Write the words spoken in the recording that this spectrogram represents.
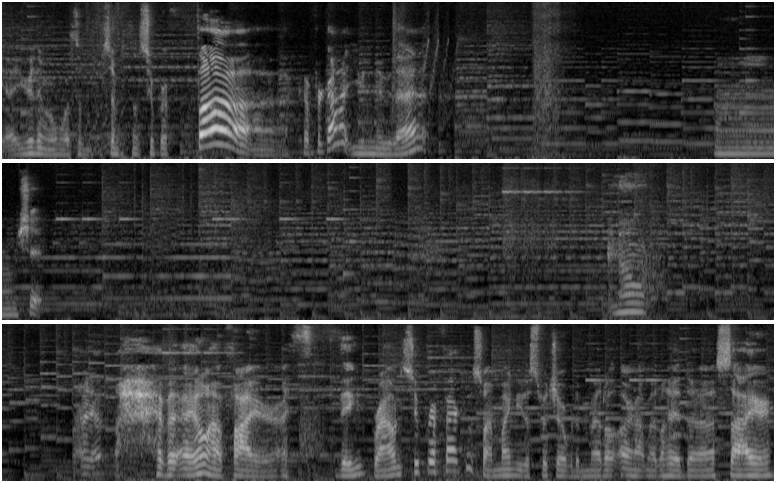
yeah, you're the one with some, something super. Fuck! I forgot you knew that. Um, shit. No. I don't have. Don't have fire. I think brown super effective, so I might need to switch over to metal or not metalhead. Uh, sire.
